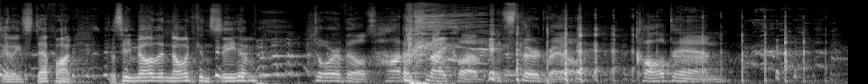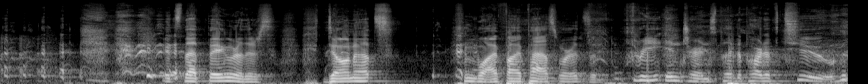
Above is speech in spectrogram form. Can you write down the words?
doing Stefon? Does he know that no one can see him? Doraville's hottest nightclub. It's third rail. Call Dan. It's that thing where there's donuts and Wi-Fi passwords and Three interns play the part of two.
